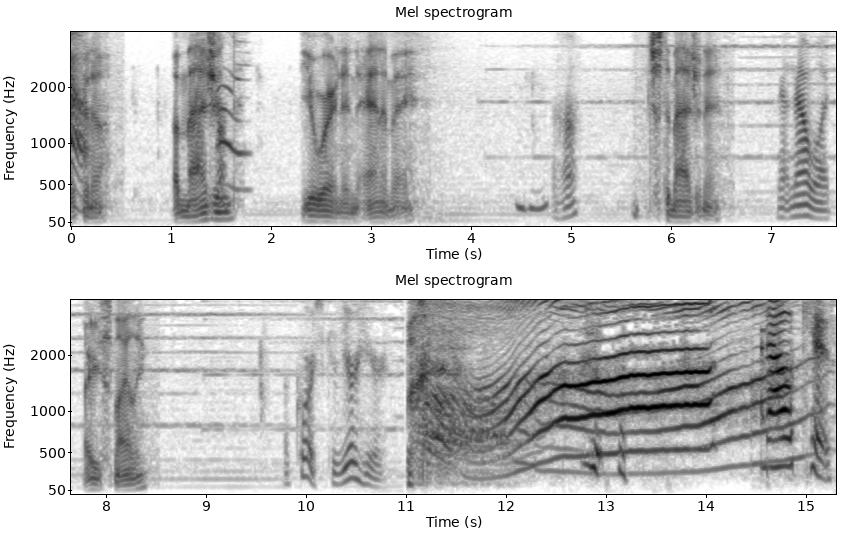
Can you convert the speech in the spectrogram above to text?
Sykkuno, imagine you were in an anime. Uh huh. Just imagine it. Now, now what? Are you smiling? Of course, because you're here. now kiss.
